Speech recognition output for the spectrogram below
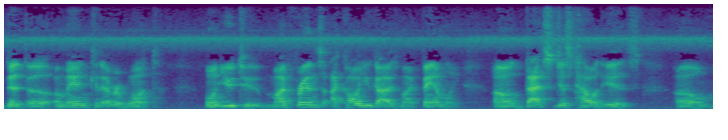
that uh, a man could ever want on YouTube. My friends, I call you guys my family. Uh, that's just how it is. Um,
